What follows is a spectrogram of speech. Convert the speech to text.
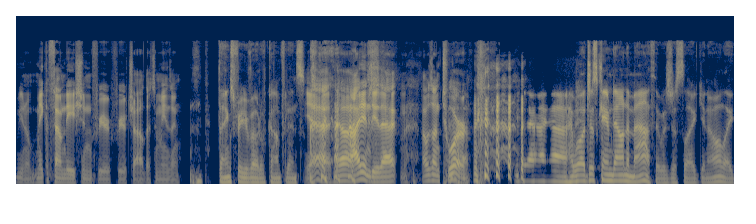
you know make a foundation for your for your child. That's amazing. Thanks for your vote of confidence. Yeah, no, I didn't do that. I was on tour. yeah, yeah. Well, it just came down to math. It was just like you know, like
